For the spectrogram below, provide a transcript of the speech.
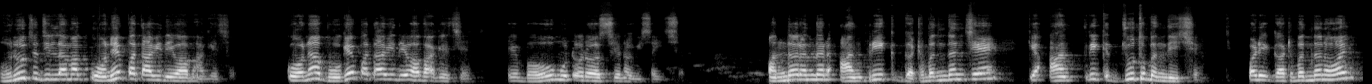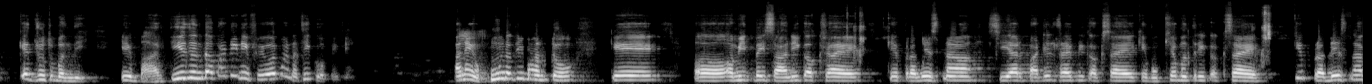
ભરૂચ જિલ્લામાં કોને પતાવી દેવા માંગે છે? કોના ભોગે પતાવી દેવા માંગે છે? એ બહુ મોટો રહસ્યનો વિષય છે. અંદર અંદર આંતરિક ગઠબંધન છે કે આંતરિક જૂથબંધી છે? પણ એ ગઠબંધન હોય કે જૂથબંધી? એ ભારતીય જનતા પાર્ટીની ફેવરમાં નથી ગોપી અને હું નથી માનતો કે અમિતભાઈ સાની કક્ષાએ કે પ્રદેશના સી આર પાટીલ સાહેબની કક્ષાએ કે મુખ્યમંત્રી કક્ષાએ કે પ્રદેશના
